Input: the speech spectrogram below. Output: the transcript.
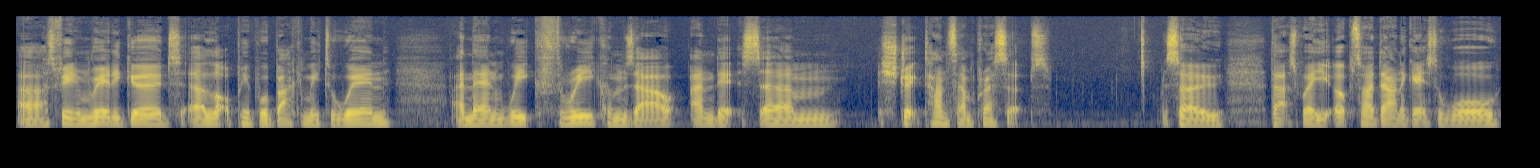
Uh, I was feeling really good. A lot of people were backing me to win. And then week three comes out, and it's um, strict handstand press ups. So that's where you're upside down against the wall,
